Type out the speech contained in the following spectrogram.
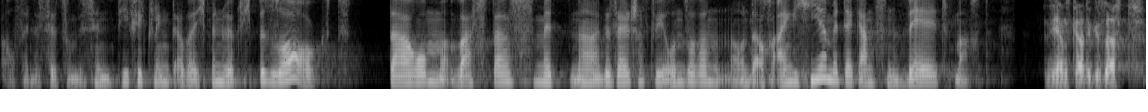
auch wenn es jetzt so ein bisschen piefig klingt, aber ich bin wirklich besorgt darum, was das mit einer Gesellschaft wie unseren und auch eigentlich hier mit der ganzen Welt macht. Sie haben es gerade gesagt,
